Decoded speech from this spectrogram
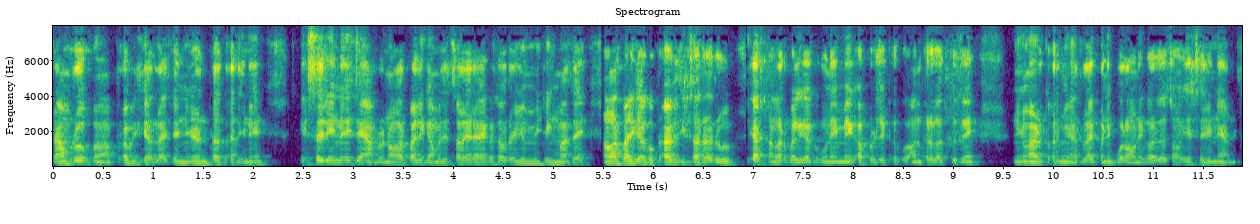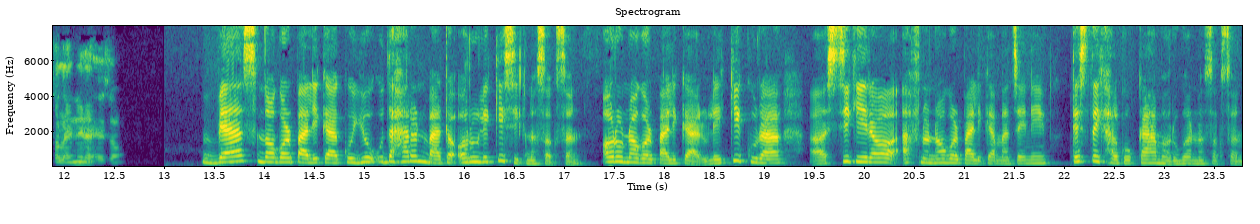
राम्रो प्रविधिहरूलाई चाहिँ निरन्तरता दिने यसरी नै चाहिँ हाम्रो नगरपालिकामा चाहिँ चलाइरहेको छ। र यो मिटिङमा चाहिँ नगरपालिकाको प्राविधिक सरहरू यस नगरपालिकाको कुनै मेगा प्रोजेक्टको अन्तर्गतको चाहिँ निर्माण कर्मीहरूलाई पनि बोलाउने गर्दछौँ। यसरी नै हामी चलाइ नै रहेछौँ। ब्यास नगरपालिकाको यो उदाहरणबाट अरूले के सिक्न सक्छन्? अरू नगरपालिकाहरूले के कुरा सिकेर आफ्नो नगरपालिकामा चाहिँ नि त्यस्तै खालको कामहरू गर्न सक्छन्।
